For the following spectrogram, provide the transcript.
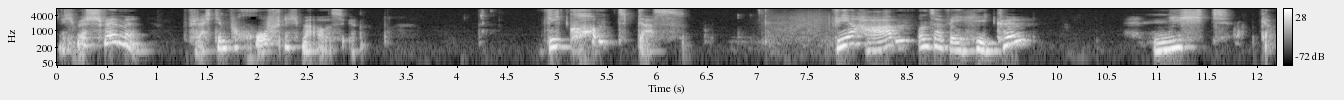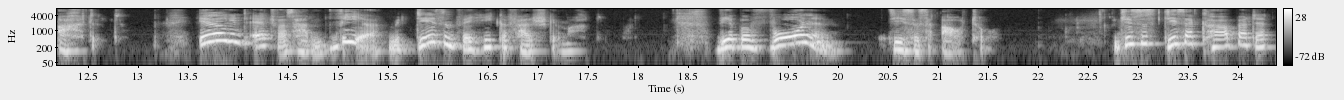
nicht mehr schwimmen, vielleicht den Beruf nicht mehr ausüben. Wie kommt das? Wir haben unser Vehikel nicht geachtet. Irgendetwas haben wir mit diesem Vehikel falsch gemacht. Wir bewohnen dieses Auto. Und dieses, dieser Körper, der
